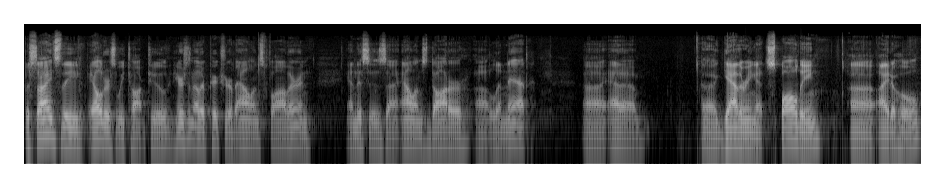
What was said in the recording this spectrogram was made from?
Besides the elders we talked to, and here's another picture of Allen's father, and, and this is uh, Allen's daughter, uh, Lynette, uh, at a, a, gathering at Spalding, uh, Idaho.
